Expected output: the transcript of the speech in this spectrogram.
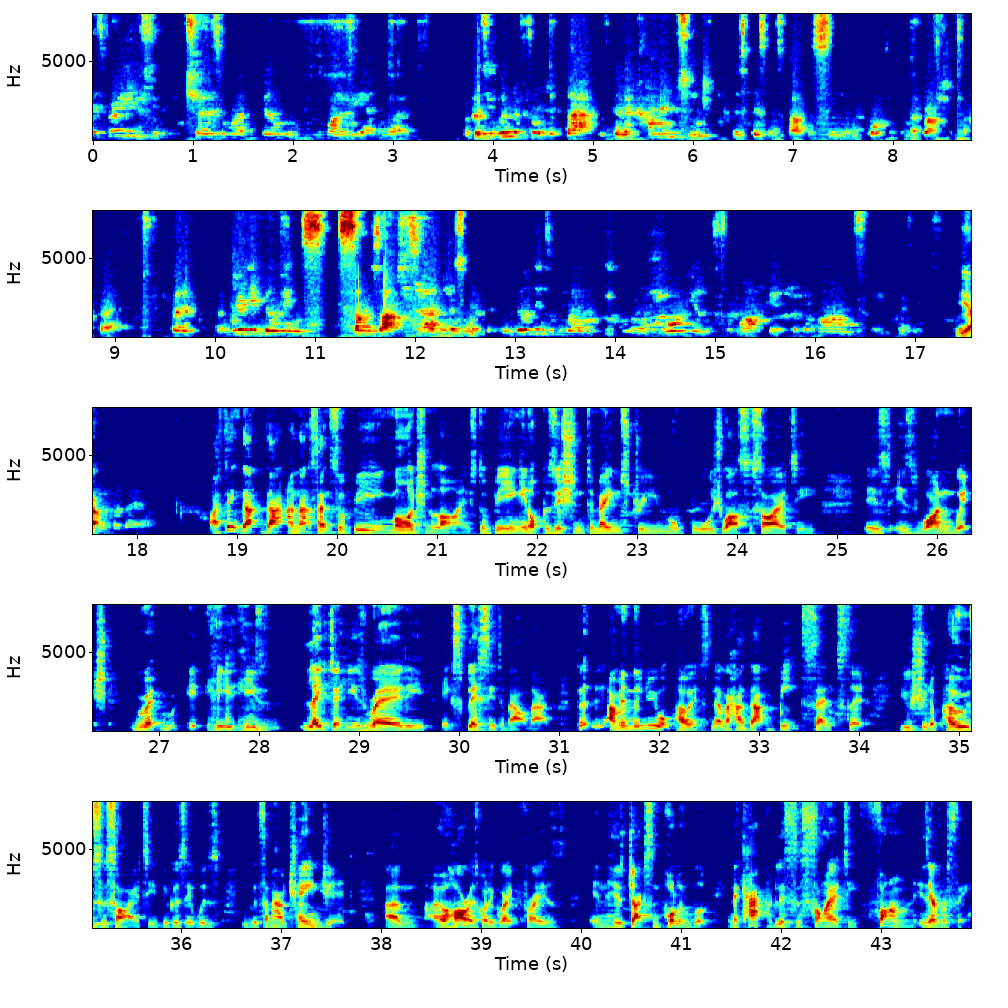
It's very interesting that you chose the word building as one of the N words, because you wouldn't have thought that that was going to come into this business about the sea and the portrait and the brush and the prayer. But it, really, buildings sums up society, doesn't it? The buildings are where the people are, the audience, the market, the demands, the critics, Yeah. whatever they are. I think that, that and that sense of being marginalized, of being in opposition to mainstream or bourgeois society, is is one which he he's later he is rarely explicit about that. That I mean, the New York poets never had that beat sense that you should oppose society because it was you could somehow change it. Um, O'Hara's got a great phrase in his Jackson Pollock book. In a capitalist society, fun is everything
